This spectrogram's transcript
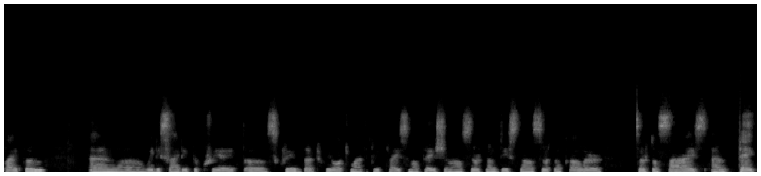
Python. And uh, we decided to create a script that we automatically place notation on certain distance, certain color, certain size, and take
